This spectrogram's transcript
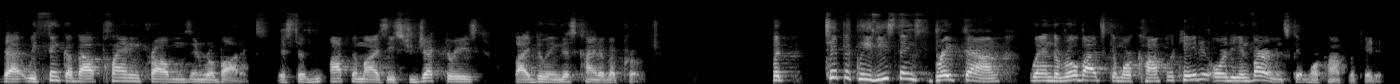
that we think about planning problems in robotics is to optimize these trajectories by doing this kind of approach. But typically these things break down when the robots get more complicated or the environments get more complicated.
